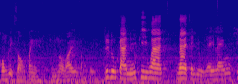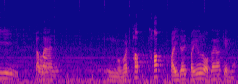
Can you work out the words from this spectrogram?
คงอีกสองปีถึงบอกว่าอีกสองปี ฤดูกาลนี้พี่ว่าน่าจะอยู่ในแรงค์ที่ประมาณอืมผมว่าท็อปท็อปไปได้ไปยุโรปได้ก็เก่งอะ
